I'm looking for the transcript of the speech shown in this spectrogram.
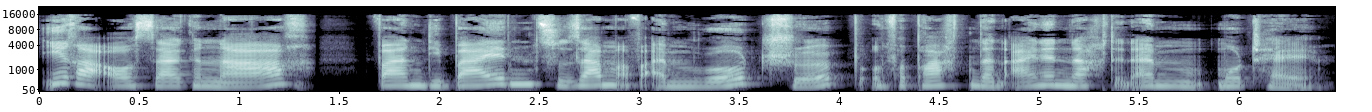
Ihrer Aussage nach waren die beiden zusammen auf einem Roadtrip und verbrachten dann eine Nacht in einem Motel.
